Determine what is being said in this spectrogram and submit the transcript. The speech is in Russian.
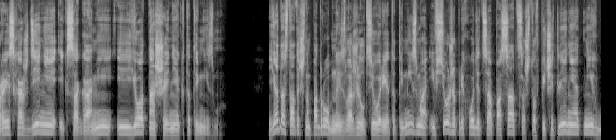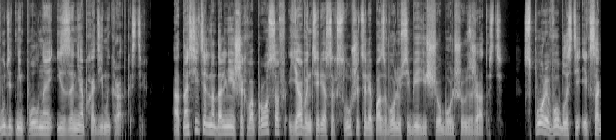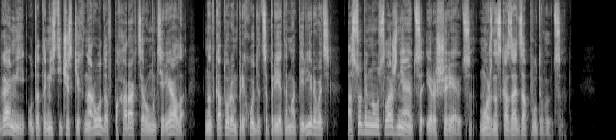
Происхождение иксогамии и ее отношение к тотемизму. Я достаточно подробно изложил теории тотемизма, и все же приходится опасаться, что впечатление от них будет неполное из-за необходимой краткости. Относительно дальнейших вопросов я в интересах слушателя позволю себе еще большую сжатость. Споры в области эксогамии у тотемистических народов по характеру материала, над которым приходится при этом оперировать, особенно усложняются и расширяются, можно сказать, запутываются.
